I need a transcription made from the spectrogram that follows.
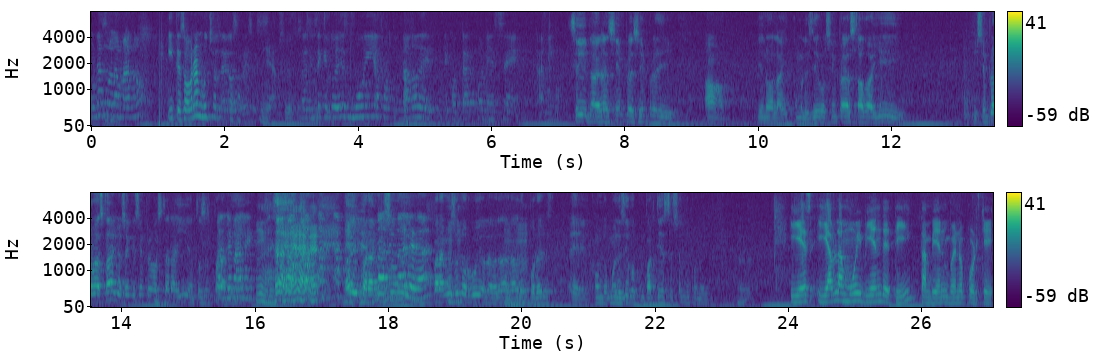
una sola mano y te sobran muchos dedos a veces. Ya. Sí, O sea, así que tú eres muy afortunado de, de contar con ese amigo. Sí, la verdad, siempre, siempre, y, um, you know, like, como les digo, siempre ha estado allí y, y siempre va a estar, yo sé que siempre va a estar ahí, entonces para Vale, mí... vale. No, y para, mí es Vale, un, vale, para mí es un orgullo, la verdad, ¿verdad? de poder, eh, como como les digo, compartir este sueño con él. Y, es, y habla muy bien de ti también, bueno, porque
